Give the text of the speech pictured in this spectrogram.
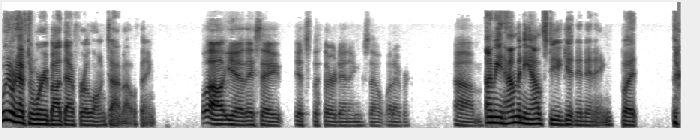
we don't have to worry about that for a long time i don't think well yeah they say it's the third inning so whatever um i mean how many outs do you get in an inning but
